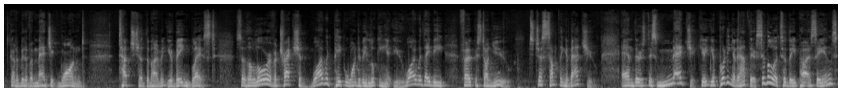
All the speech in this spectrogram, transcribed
It's got a bit of a magic wand touch at the moment. You're being blessed. So, the law of attraction why would people want to be looking at you? Why would they be focused on you? It's just something about you. And there's this magic. You're putting it out there, similar to the Pisceans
